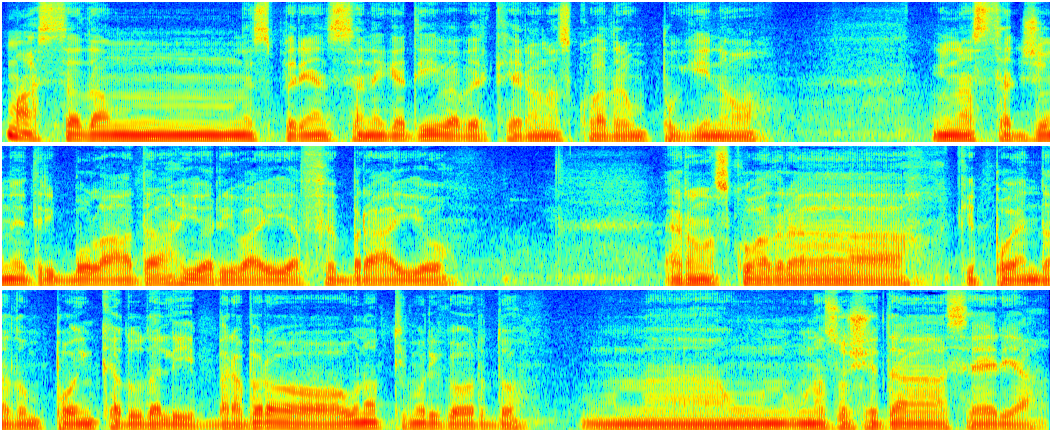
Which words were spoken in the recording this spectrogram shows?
Ma è stata un'esperienza negativa perché era una squadra un pochino in una stagione tribolata. Io arrivai a febbraio, era una squadra che poi è andata un po' in caduta libera, però un ottimo ricordo, una, un, una società seria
